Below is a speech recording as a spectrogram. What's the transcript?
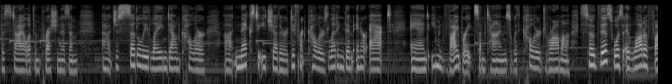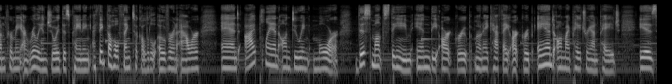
the style of Impressionism uh, just subtly laying down color uh, next to each other, different colors, letting them interact and even vibrate sometimes with color drama. So this was a lot of fun for me. I really enjoyed this painting. I think the whole thing took a little over an hour and I plan on doing more. This month's theme in the art group, Monet Cafe art group, and on my Patreon page is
